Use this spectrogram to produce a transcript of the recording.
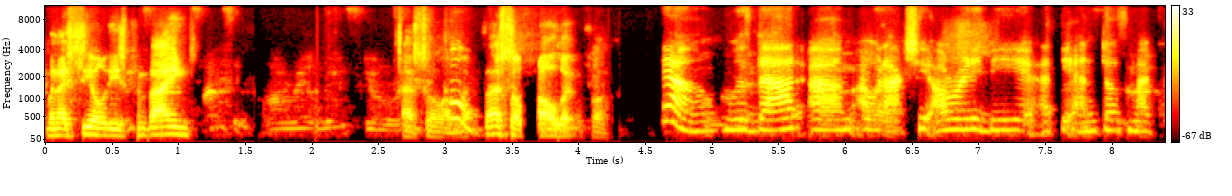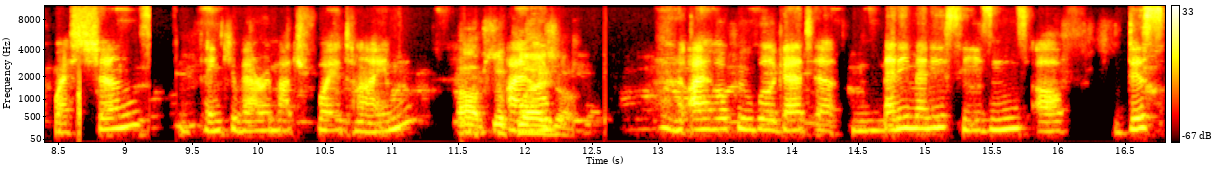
When I see all these combined, that's all. Cool. I'm, that's all I'm looking for. Yeah, with that, um, I would actually already be at the end of my questions. Thank you very much for your time. Absolute pleasure. I hope, I hope we will get uh, many, many seasons of this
